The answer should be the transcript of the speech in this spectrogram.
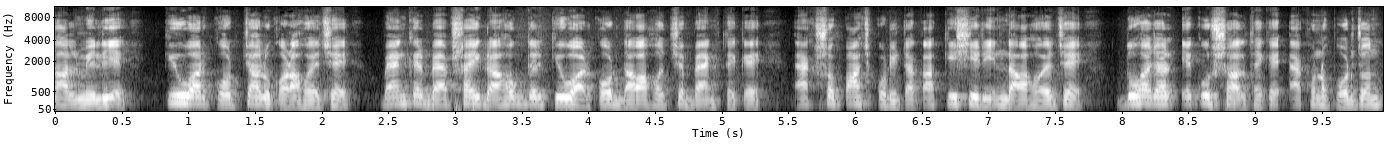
তাল মিলিয়ে কিউআর কোড চালু করা হয়েছে। ব্যাংকের ব্যবসায়ী গ্রাহকদের কিউআর কোড দেওয়া হচ্ছে ব্যাংক থেকে। একশো পাঁচ কোটি টাকা কৃষি ঋণ দেওয়া হয়েছে। দু সাল থেকে এখনও পর্যন্ত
